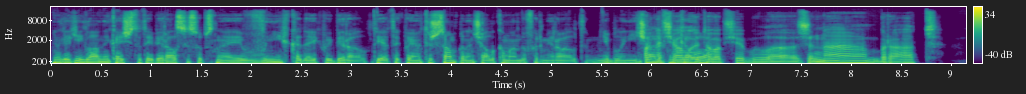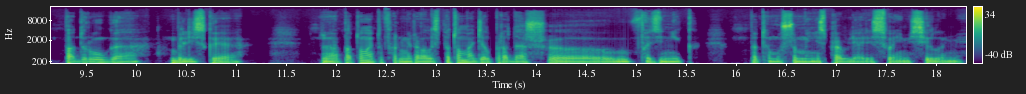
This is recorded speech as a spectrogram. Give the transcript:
На какие главные качества ты опирался, собственно, в них, когда их выбирал? Ты, я так понимаю, ты же сам поначалу команду формировал, там не было ничего. Поначалу никого. это вообще была жена, брат, подруга близкая. А потом это формировалось. Потом отдел продаж э, возник, потому что мы не справлялись своими силами.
